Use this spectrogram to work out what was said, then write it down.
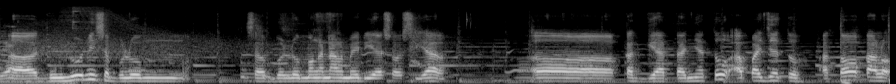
Ya. Eh, dulu nih sebelum sebelum mengenal media sosial, eh kegiatannya tuh apa aja tuh? Atau kalau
